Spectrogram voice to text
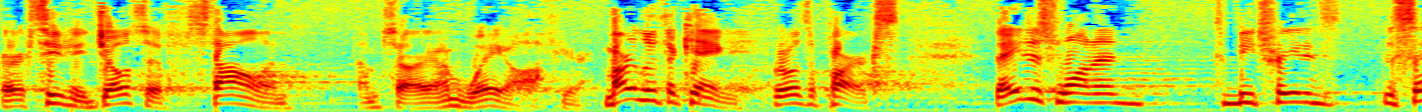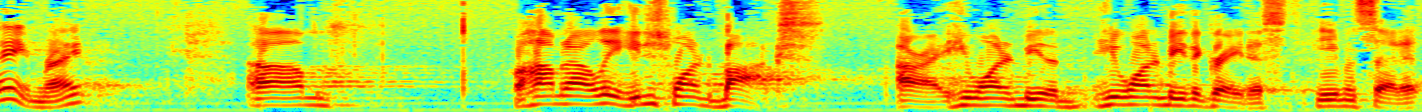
or excuse me, Joseph, Stalin, I'm sorry, I'm way off here. Martin Luther King, Rosa Parks, they just wanted to be treated the same, right? Um, Muhammad Ali, he just wanted to box. All right, he wanted to be the he wanted to be the greatest. He even said it.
